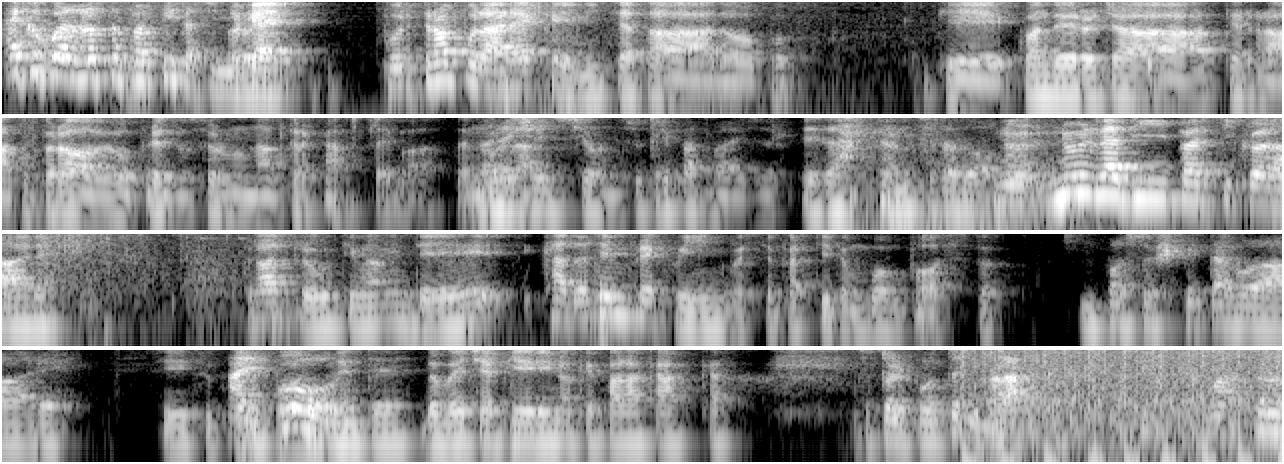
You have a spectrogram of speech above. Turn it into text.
Ecco qua la nostra partita, signori. Ok, purtroppo la rec è iniziata dopo. Che quando ero già atterrato, però avevo preso solo un'altra cassa e basta. Una nulla- recensione su TripAdvisor. È Esatto. iniziata dopo. Nu- nulla di particolare. Tra l'altro, ultimamente cado sempre qui in queste partite, un buon posto. Un posto spettacolare. Sì, su Ah, quel il ponte. Dove c'è Pierino che fa la cacca. Sotto il ponte di Malacca. Mazzalo,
